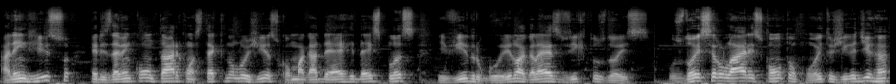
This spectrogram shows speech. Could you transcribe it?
Além disso, eles devem contar com as tecnologias como HDR10 Plus e vidro Gorilla Glass Victus 2. Os dois celulares contam com 8 GB de RAM,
